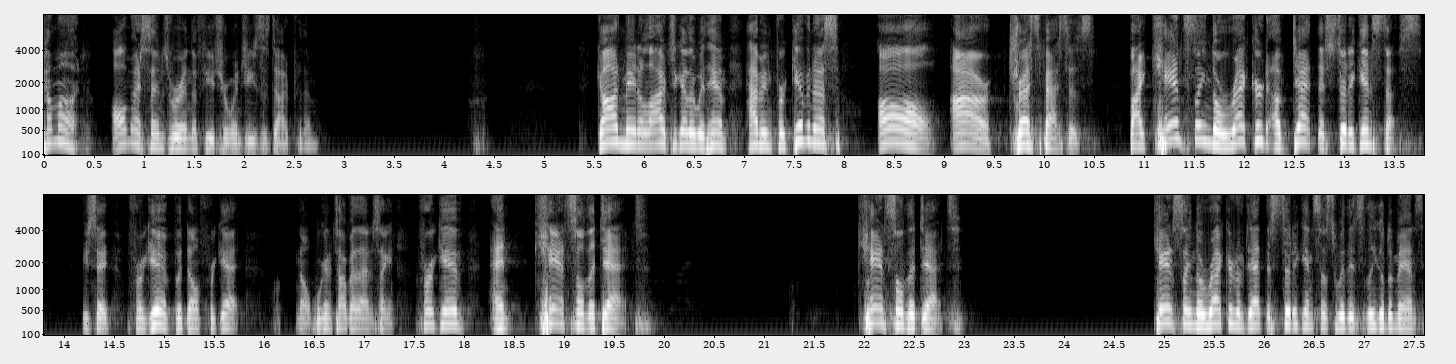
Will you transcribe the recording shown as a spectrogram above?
Come on. All my sins were in the future when Jesus died for them. God made alive together with him, having forgiven us all our trespasses by canceling the record of debt that stood against us. You say, forgive, but don't forget. No, we're going to talk about that in a second. Forgive and cancel the debt. Cancel the debt canceling the record of debt that stood against us with its legal demands.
